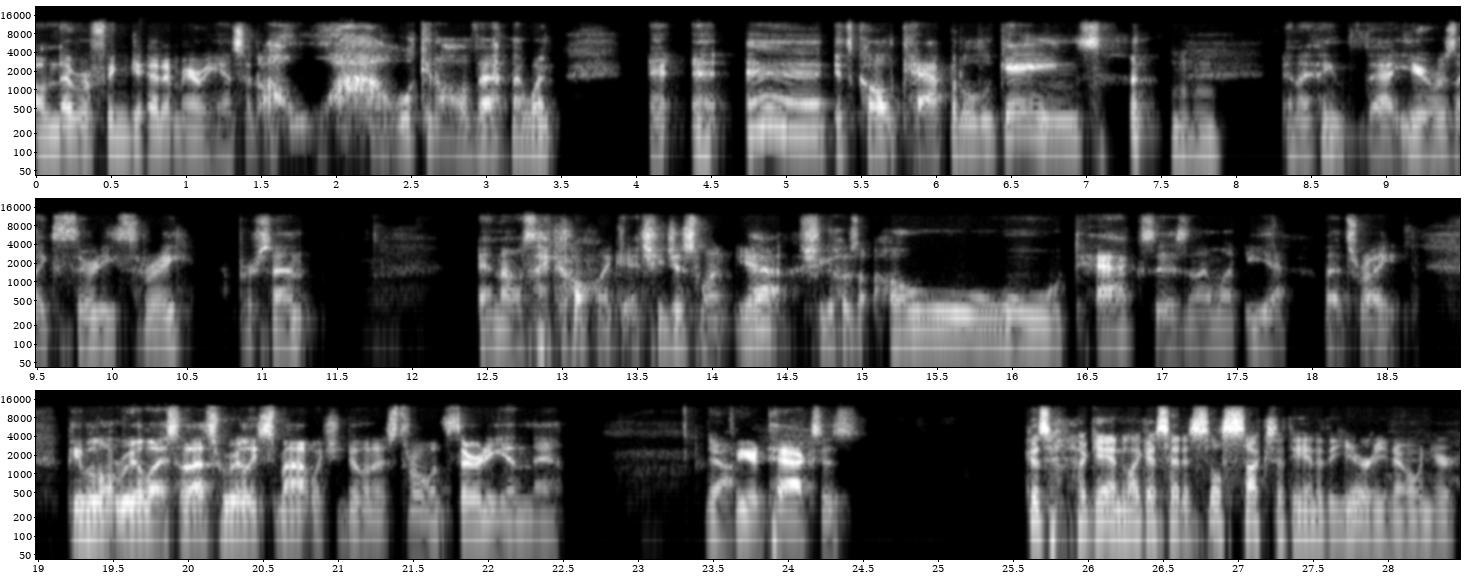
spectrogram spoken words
I'll never forget it. Marianne said, "Oh wow, look at all of that." And I went, eh, eh, eh. "It's called capital gains," mm-hmm. and I think that year was like thirty three percent. And I was like, oh my God. She just went, yeah. She goes, oh, taxes. And I went, yeah, that's right. People don't realize. So that's really smart. What you're doing is throwing 30 in there yeah. for your taxes. Because again, like I said, it still sucks at the end of the year, you know, when you're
